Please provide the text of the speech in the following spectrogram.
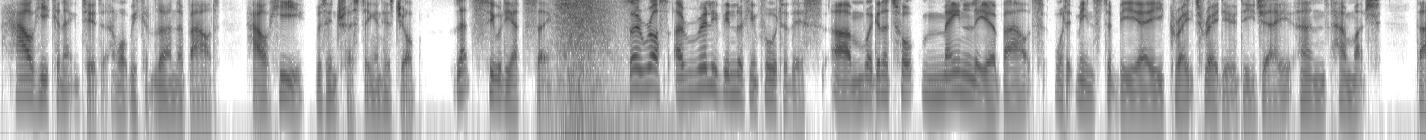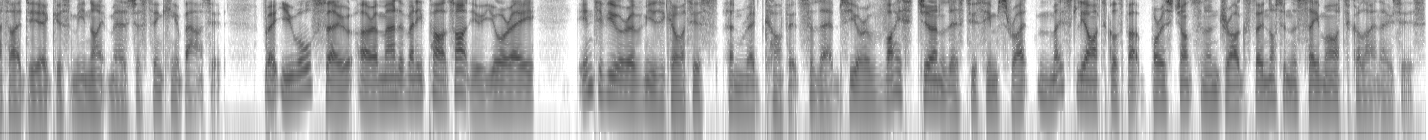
how he connected and what we could learn about how he was interesting in his job. Let's see what he had to say. So, Ross, I've really been looking forward to this. Um, we're going to talk mainly about what it means to be a great radio DJ and how much that idea gives me nightmares just thinking about it. But you also are a man of many parts, aren't you? You're a interviewer of music artists and red carpet celebs. You're a vice journalist who seems to write mostly articles about Boris Johnson and drugs, though not in the same article, I notice.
